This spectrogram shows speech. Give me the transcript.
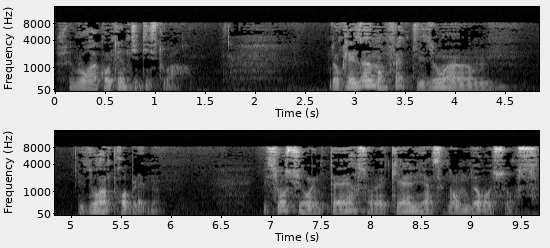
je vais vous raconter une petite histoire. Donc les hommes, en fait, ils ont un, ils ont un problème. Ils sont sur une terre sur laquelle il y a un certain nombre de ressources.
